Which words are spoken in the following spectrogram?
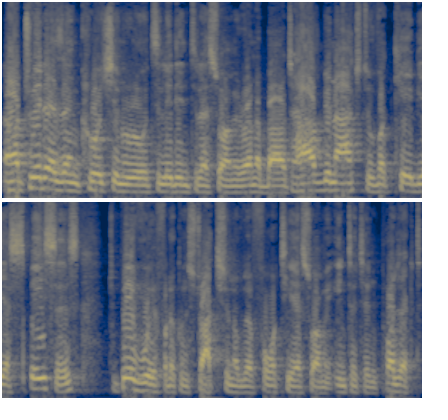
Now, traders encroaching roads leading to the Suame runabout have been asked to vacate their spaces to pave way for the construction of the 40 Suame interchange project.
